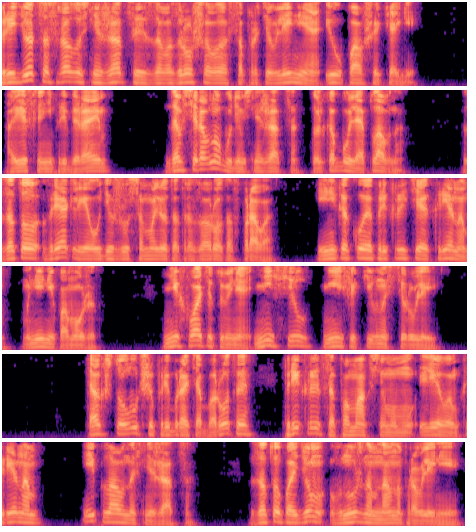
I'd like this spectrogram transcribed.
Придется сразу снижаться из-за возросшего сопротивления и упавшей тяги. А если не прибираем? Да все равно будем снижаться, только более плавно. Зато вряд ли я удержу самолет от разворота вправо, и никакое прикрытие креном мне не поможет. Не хватит у меня ни сил, ни эффективности рулей. Так что лучше прибрать обороты, прикрыться по максимуму левым креном и плавно снижаться. Зато пойдем в нужном нам направлении.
